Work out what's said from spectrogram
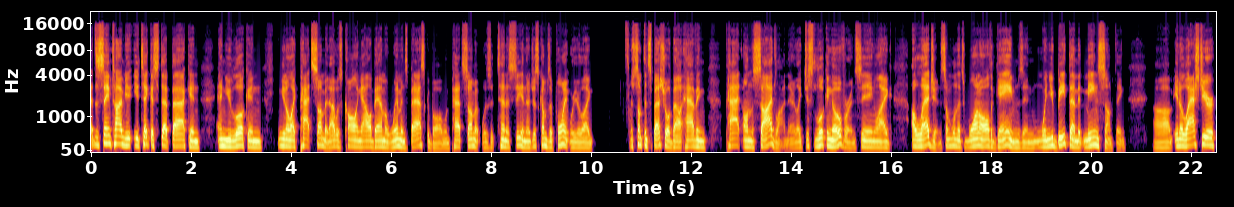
at the same time, you, you take a step back and and you look and you know, like Pat Summitt. I was calling Alabama women's basketball when Pat Summitt was at Tennessee, and there just comes a point where you're like, there's something special about having Pat on the sideline there, like just looking over and seeing like a legend, someone that's won all the games, and when you beat them, it means something. Um, you know, last year,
